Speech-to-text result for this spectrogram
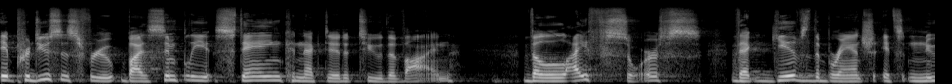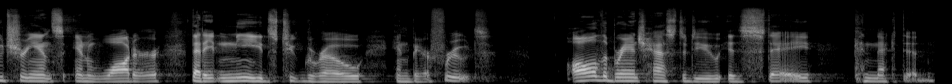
It produces fruit by simply staying connected to the vine, the life source that gives the branch its nutrients and water that it needs to grow and bear fruit. All the branch has to do is stay connected.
